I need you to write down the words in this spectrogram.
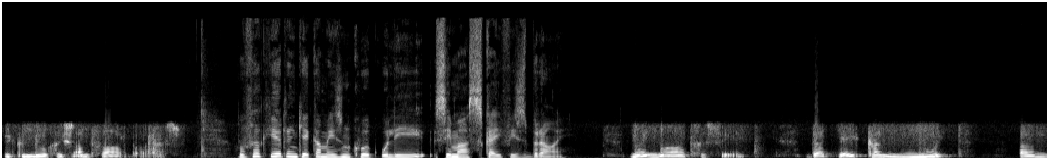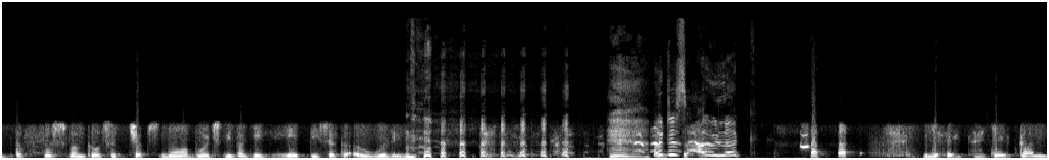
ekologies aanvaarbaar is. Hoeveel keer dink jy kan mense in kookolie sê maar skyfies braai? My ma het gesê dat jy kan nooit um, 'n viswinkel se chips naboots nie want jy het nie sulke ou olie nie. Wat is oulik? jy jy kan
